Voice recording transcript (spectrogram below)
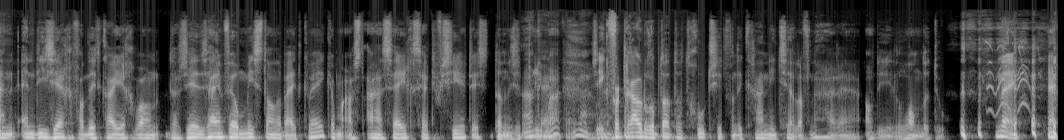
En, en die zeggen van dit kan je gewoon, zi- zijn veel misstanden bij het kweken. Maar als het ASC gecertificeerd is, dan is het prima. nou, dus ik vertrouw erop dat het goed zit, want ik ga niet zelf naar eh, al die landen toe. Nee,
